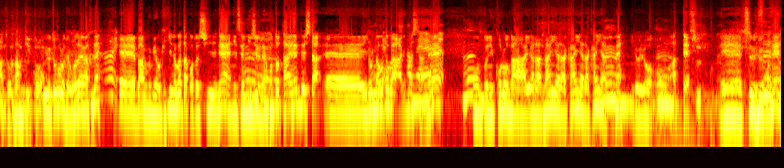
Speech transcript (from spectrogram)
あと何品というところでございますね。はいえー、番組をお聞きの方、今年ね、2020うん年、本当大変でした。えー、いろんなことがありましたね。本当にコロナやら何やらかんやらかんやらとね、うんいろいろあって、痛風もねえー、痛風もね、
